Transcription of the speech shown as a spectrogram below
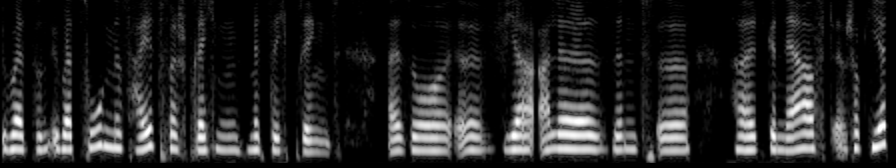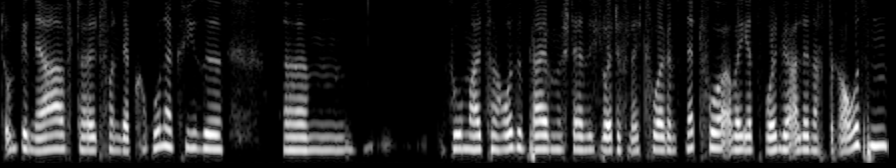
über so ein überzogenes Heilsversprechen mit sich bringt. Also äh, wir alle sind äh, halt genervt, äh, schockiert und genervt halt von der Corona-Krise. Ähm, so mal zu Hause bleiben, stellen sich Leute vielleicht vorher ganz nett vor, aber jetzt wollen wir alle nach draußen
